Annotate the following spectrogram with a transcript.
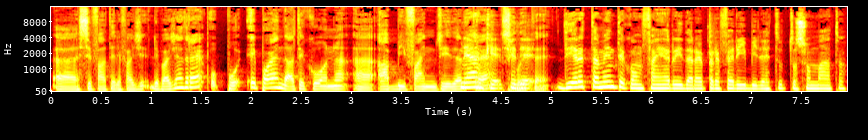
uh, se fate le, fag- le pagine 3, oppo- e poi andate con uh, eh, AB Fine Reader Neanche, 3. Fede, volete... direttamente con Fine Reader è preferibile, tutto sommato,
